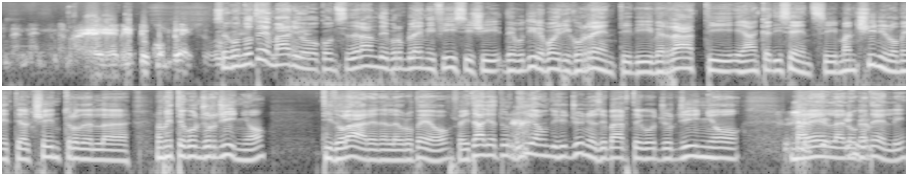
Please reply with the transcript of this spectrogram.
insomma, è, è più complesso. Secondo te Mario, considerando i problemi fisici, devo dire poi ricorrenti di Verratti e anche di Sensi, Mancini lo mette al centro del... lo mette con Giorginio? Titolare nell'Europeo? Cioè Italia-Turchia 11 giugno si parte con Giorginio, Barella e Locatelli?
